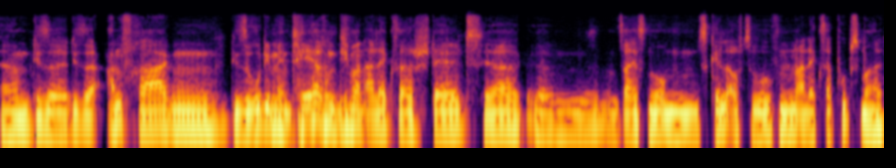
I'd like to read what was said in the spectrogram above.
ähm, diese, diese Anfragen, diese rudimentären, die man Alexa stellt, ja, ähm, sei es nur um Skill aufzurufen, Alexa pups mal,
